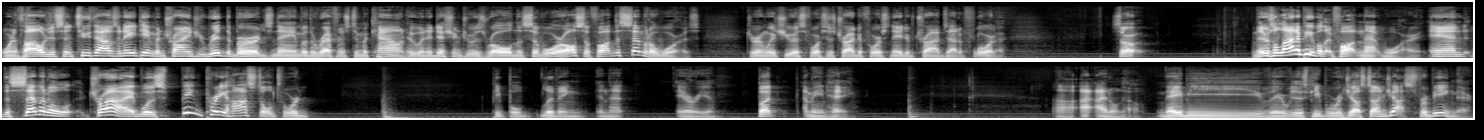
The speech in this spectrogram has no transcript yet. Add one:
Ornithologists in 2018 have been trying to rid the bird's name of the reference to McCown, who, in addition to his role in the Civil War, also fought in the Seminole Wars, during which U.S. forces tried to force native tribes out of Florida. So, there's a lot of people that fought in that war, and the Seminole tribe was being pretty hostile toward people living in that area. But, I mean, hey, uh, I, I, don't know. Maybe those people were just unjust for being there.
